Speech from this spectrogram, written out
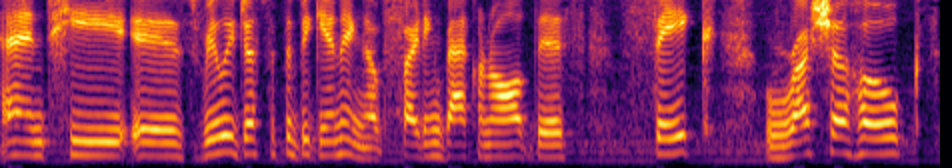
and he is really just at the beginning of fighting back on all this fake Russia hoax,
